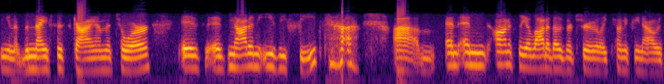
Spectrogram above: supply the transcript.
you know, the nicest guy on the tour is is not an easy feat. Um, and and honestly, a lot of those are true. Like Tony Finau is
